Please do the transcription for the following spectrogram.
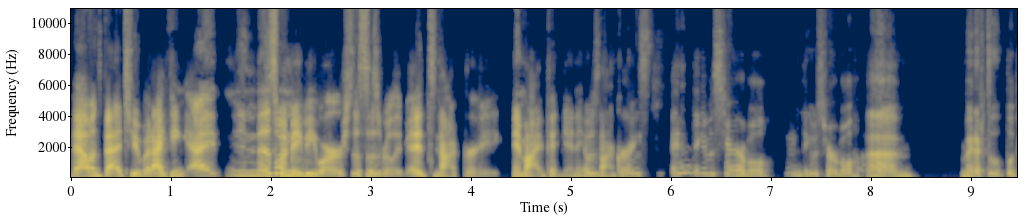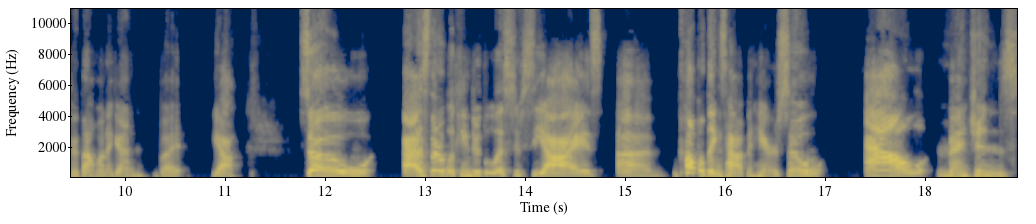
That one's bad too, but I think I mm, this one may be worse. This is really it's not great in my opinion. It was not great. was- I didn't think it was terrible. I didn't think it was terrible. Um, might have to look at that one again, but yeah. So as they're looking through the list of CIs, um, a couple things happen here. So Al mentions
